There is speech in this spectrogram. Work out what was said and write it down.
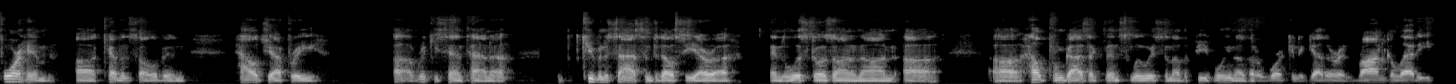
for him, uh, Kevin Sullivan, Hal Jeffrey, uh, Ricky Santana, Cuban Assassin, Fidel Sierra, and the list goes on and on. Uh, uh help from guys like Vince Lewis and other people, you know, that are working together, and Ron Galletti,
